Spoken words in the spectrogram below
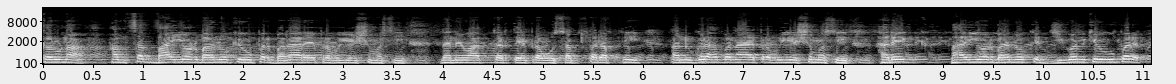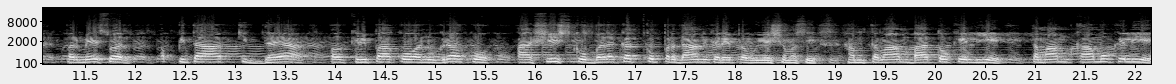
करुणा हम सब भाई और बहनों के ऊपर बना रहे प्रभु यीशु मसीह। धन्यवाद करते हैं प्रभु, सब पर अपनी अनुग्रह बनाए प्रभु यीशु मसीह। हर एक भाई और बहनों के जीवन के ऊपर परमेश्वर पिता आपकी दया और कृपा को, अनुग्रह को, आशीष को, बरकत को प्रदान करे प्रभु यीशु मसीह। हम तमाम बातों के लिए, तमाम कामों के लिए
